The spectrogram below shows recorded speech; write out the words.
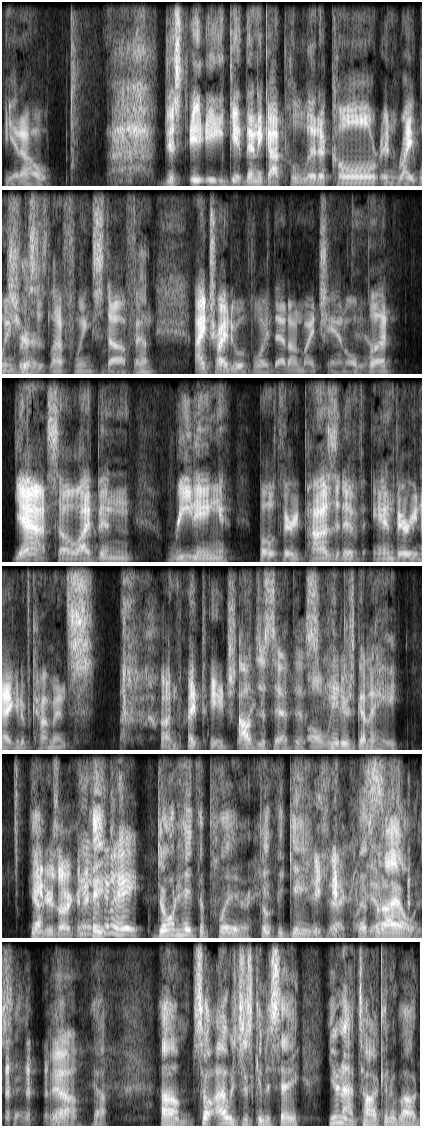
you know, just it, it get, then it got political and right wing Sure. versus left wing stuff, and I try to avoid that on my channel. But yeah, so I've been reading both very positive and very negative comments on my page. I'll just add this: haters gonna hate. haters are gonna Hey, gonna hate. Don't hate the player, hate the game. Exactly, That's yeah. what I always say. Yeah. Yeah. Um, so I was just going to say, you're not talking about,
